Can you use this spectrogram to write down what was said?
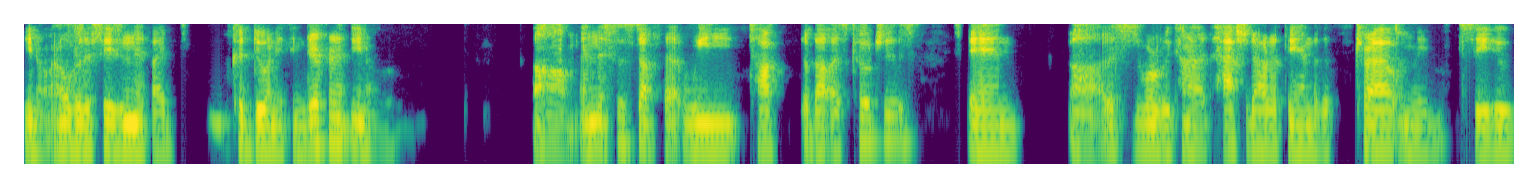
you know, and over the season, if I could do anything different, you know, um, and this is stuff that we talk about as coaches, and uh, this is where we kind of hash it out at the end of the tryout and we see who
